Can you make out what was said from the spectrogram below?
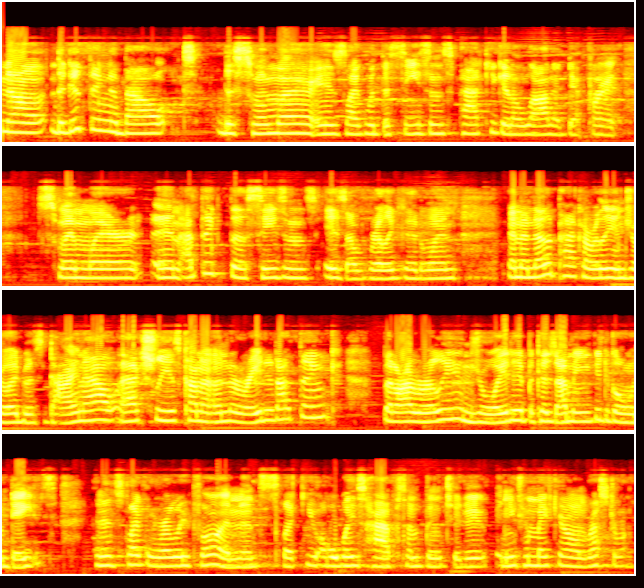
Now, the good thing about the swimwear is like with the seasons pack, you get a lot of different swimwear, and I think the seasons is a really good one. And another pack I really enjoyed was Dine Out. Actually, it's kind of underrated, I think, but I really enjoyed it because I mean, you get to go on dates and it's like really fun. It's like you always have something to do, and you can make your own restaurant.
